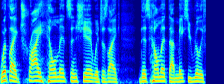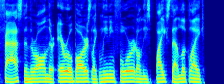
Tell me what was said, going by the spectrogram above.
with like tri helmets and shit, which is like this helmet that makes you really fast and they're all on their aero bars like leaning forward on these bikes that look like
